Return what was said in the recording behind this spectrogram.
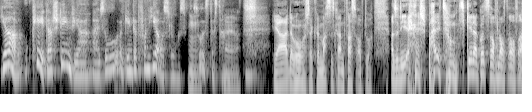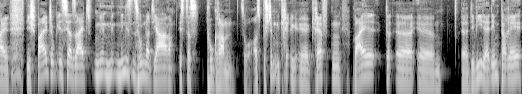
ja, okay, da stehen wir. Also gehen wir von hier aus los. Hm. So ist das dann. Ja, ja. Ja, da, oh, da machst du es gerade ein Fass auf, du. Also die Spaltung, ich gehe da kurz drauf noch drauf ein. Die Spaltung ist ja seit mindestens 100 Jahren ist das Programm so aus bestimmten äh, Kräften, weil äh, äh, Divide et Impere,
